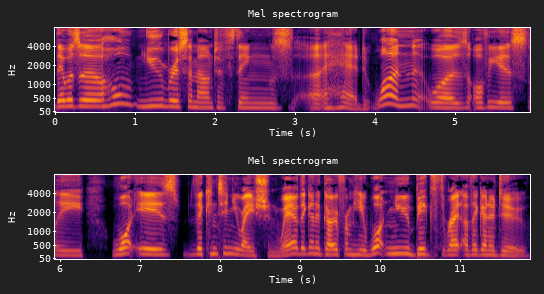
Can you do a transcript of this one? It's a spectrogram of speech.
there was a whole numerous amount of things uh, ahead. One was obviously what is the continuation? Where are they going to go from here? What new big threat are they going to do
